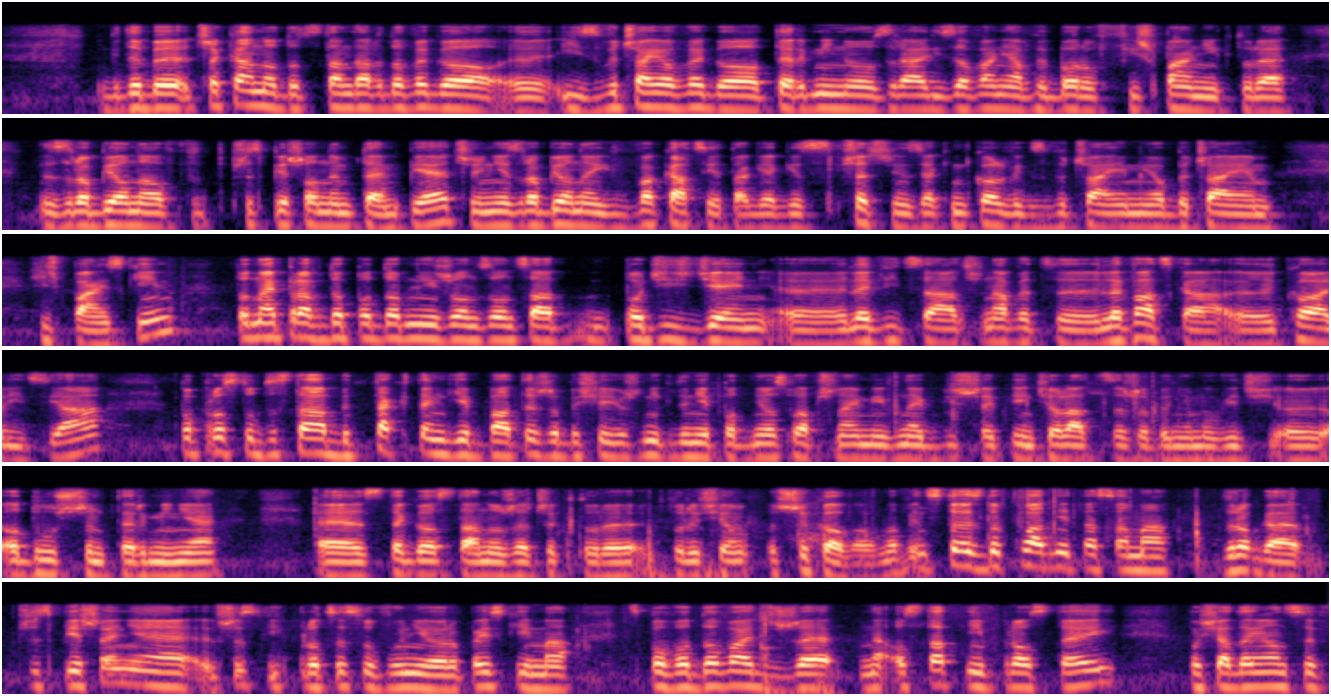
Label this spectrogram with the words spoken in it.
Gdyby czekano do standardowego y, i zwyczajowego terminu zrealizowania wyborów w Hiszpanii, które zrobiono w przyspieszonym tempie, czyli nie zrobiono ich w wakacje, tak jak jest sprzecznie z jakimkolwiek zwyczajem i obyczajem hiszpańskim, to najprawdopodobniej rządząca po dziś dzień y, lewica, czy nawet lewacka koalicja po prostu dostałaby tak tęgie baty, żeby się już nigdy nie podniosła, przynajmniej w najbliższej pięciolatce, żeby nie mówić e, o dłuższym terminie e, z tego stanu rzeczy, który, który się szykował. No więc to jest dokładnie ta sama droga. Przyspieszenie wszystkich procesów Unii Europejskiej ma spowodować, że na ostatniej prostej, posiadający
